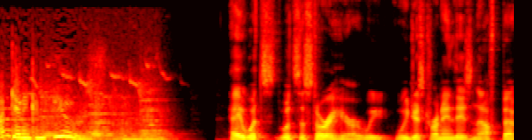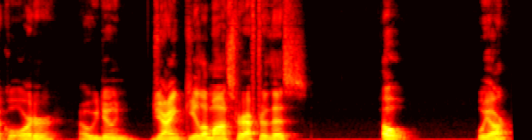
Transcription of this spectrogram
I'm getting confused. Hey, what's what's the story here? Are we we just running these in alphabetical order? Are we doing Giant Gila Monster after this? Oh, we are?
